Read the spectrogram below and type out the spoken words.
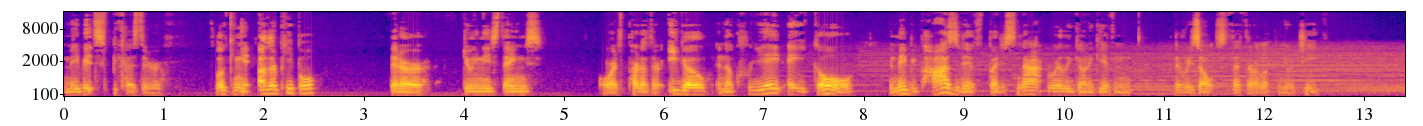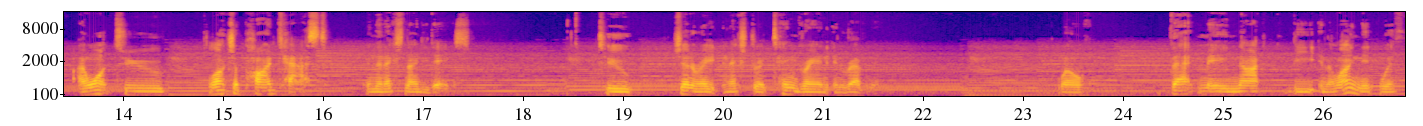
maybe it's because they're looking at other people that are doing these things, or it's part of their ego, and they'll create a goal that may be positive, but it's not really going to give them the results that they're looking to achieve. I want to launch a podcast in the next 90 days to generate an extra 10 grand in revenue. Well, that may not be in alignment with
